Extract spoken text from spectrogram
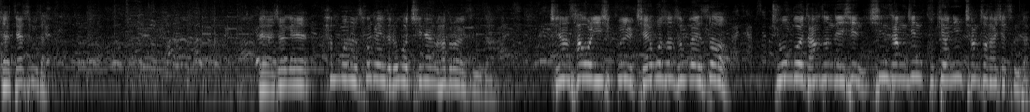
자 됐습니다 네 저기 한 분을 소개해드리고 진행하도록 하겠습니다 지난 4월 29일 재보선 선거에서 주원구에 당선되신 신상진 국회의원님 참석하셨습니다.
